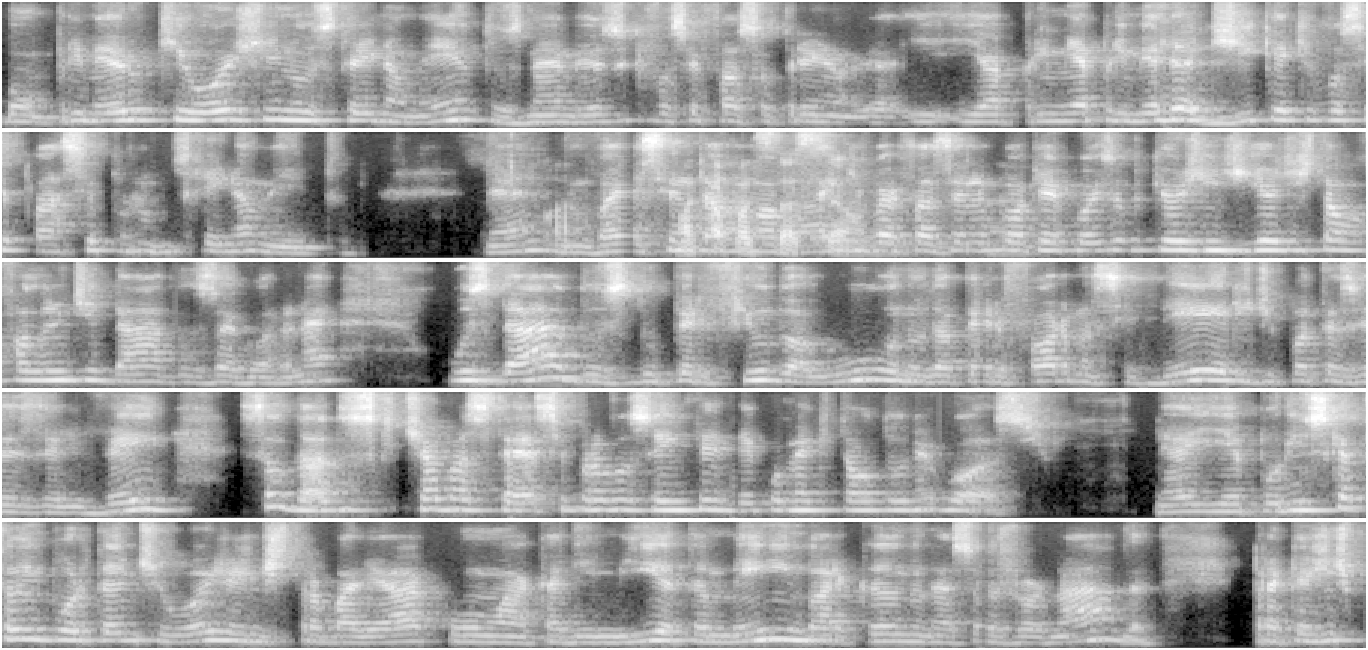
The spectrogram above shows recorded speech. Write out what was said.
bom, primeiro que hoje nos treinamentos, né, mesmo que você faça o treinamento, e, e a minha primeira dica é que você passe por um treinamento. Né? Não vai sentar numa bike e vai fazendo é. qualquer coisa, porque hoje em dia a gente estava falando de dados agora, né? Os dados do perfil do aluno, da performance dele, de quantas vezes ele vem, são dados que te abastecem para você entender como é que está o teu negócio. Né? E é por isso que é tão importante hoje a gente trabalhar com a academia também embarcando nessa jornada, para que a gente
